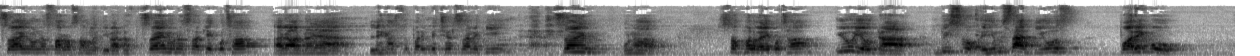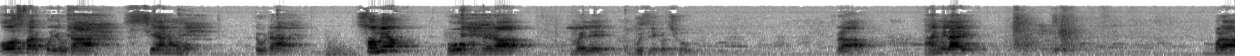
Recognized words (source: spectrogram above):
चयन हुन सर्वसम्मतिबाट। चयन हुन सकेको छ र नयाँ लेखा सुपरिवेक्षण समिति चयन हुन सफल भएको छ। यो एउटा विश्व अहिंसा दिवस परेको अवसरको एउटा सानो एउटा संयोग हो भनेर मैले बुझेको छु। र हामीलाई बडा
